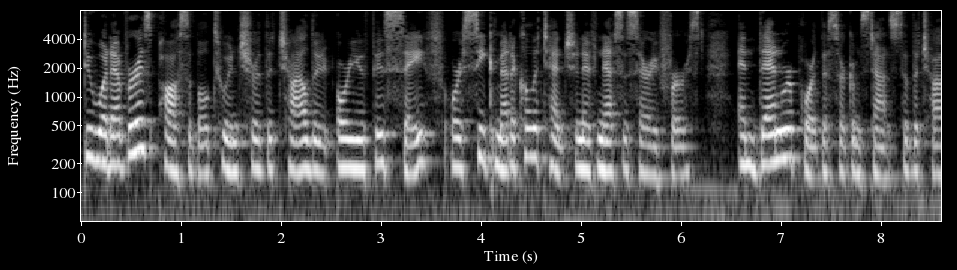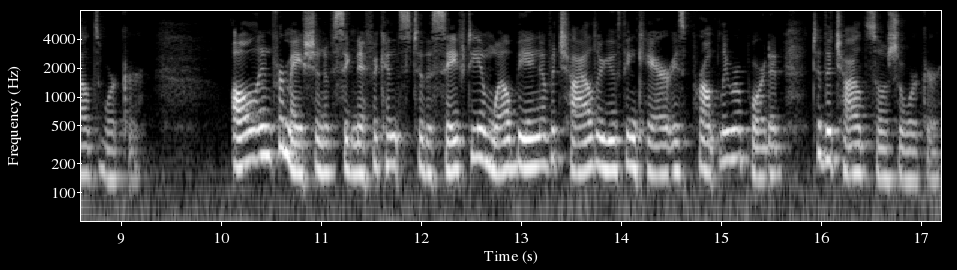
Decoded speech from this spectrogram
Do whatever is possible to ensure the child or youth is safe or seek medical attention if necessary first, and then report the circumstance to the child's worker. All information of significance to the safety and well being of a child or youth in care is promptly reported to the child social worker.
